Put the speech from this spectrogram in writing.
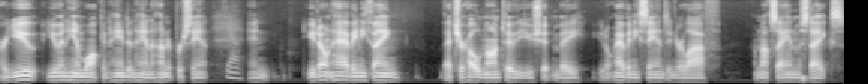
Are you you and him walking hand in hand 100%? Yeah. And you don't have anything that you're holding on to that you shouldn't be. You don't have any sins in your life. I'm not saying mistakes.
